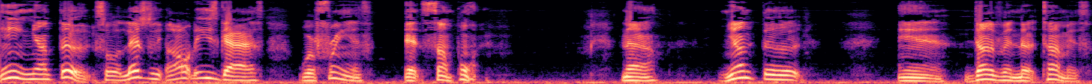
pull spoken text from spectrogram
and Young Thug. So allegedly, all these guys were friends at some point. Now, Young Thug and Donovan Nut Thomas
